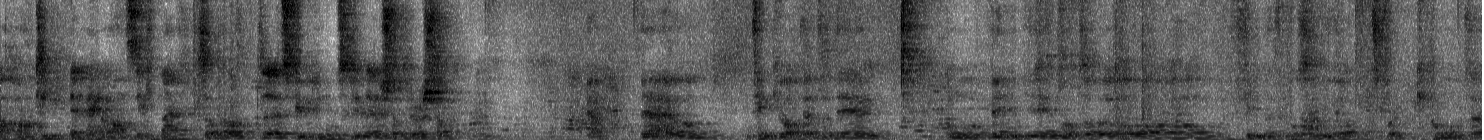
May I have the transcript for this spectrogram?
at man klipper mellom ansiktene, såkalt eh, skudd mot skudd eller shot over shot. det er jo Jeg tenker jo alltid at det man må velge en måte å, å finne på som gjør at folk på en måte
